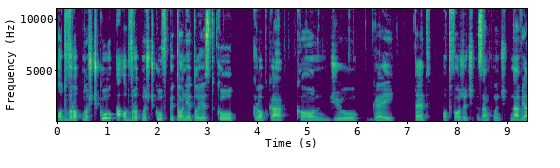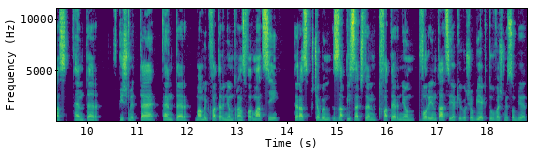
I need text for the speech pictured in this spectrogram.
odwrotność Q, a odwrotność Q w pytonie to jest Q otworzyć, zamknąć nawias, Enter, wpiszmy T, Enter, mamy kwaternion transformacji. Teraz chciałbym zapisać ten kwaternion w orientacji jakiegoś obiektu. Weźmy sobie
